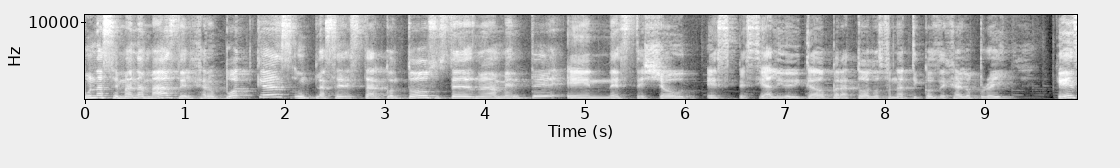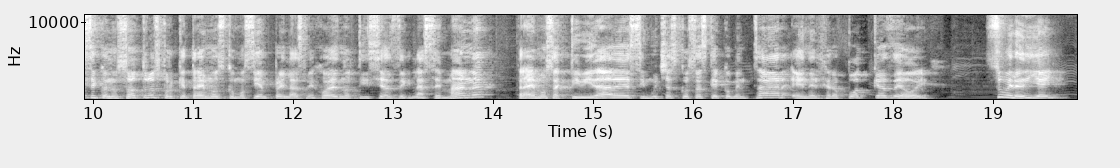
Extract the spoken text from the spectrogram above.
Una semana más del Jaro Podcast. Un placer estar con todos ustedes nuevamente en este show especial y dedicado para todos los fanáticos de Halo Prey. Quédense con nosotros porque traemos como siempre las mejores noticias de la semana. Traemos actividades y muchas cosas que comentar en el Jaro Podcast de hoy. Súbele DJ.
